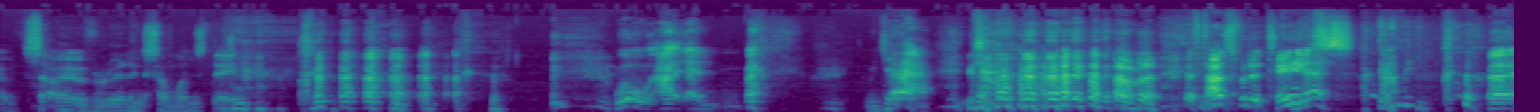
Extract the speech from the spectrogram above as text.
Out So- out of ruining someone's day. well, I, I yeah. No, but- if that's what it takes. yes, damn it. But,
